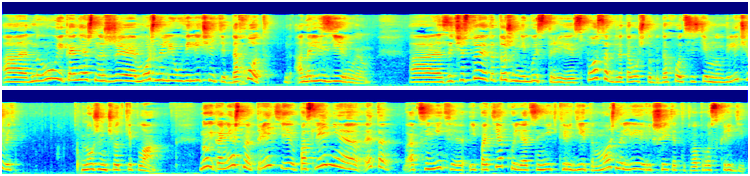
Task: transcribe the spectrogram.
А, ну и, конечно же, можно ли увеличить доход, анализируем. А, зачастую это тоже не быстрый способ для того, чтобы доход системно увеличивать, нужен четкий план. Ну и, конечно, третье, последнее – это оценить ипотеку или оценить кредитом. Можно ли решить этот вопрос кредит.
